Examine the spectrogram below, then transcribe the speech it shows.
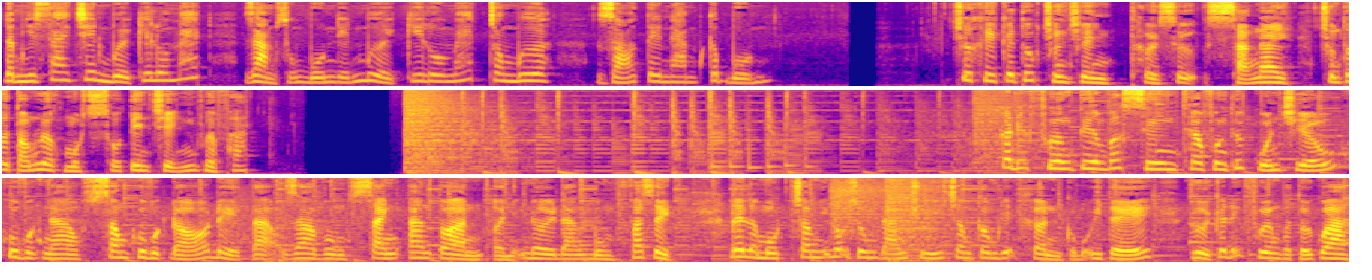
tầm nhìn xa trên 10 km, giảm xuống 4 đến 10 km trong mưa, gió Tây Nam cấp 4. Trước khi kết thúc chương trình Thời sự sáng nay, chúng tôi tóm lược một số tin chính vừa phát. Các địa phương tiêm vaccine theo phương thức cuốn chiếu, khu vực nào xong khu vực đó để tạo ra vùng xanh an toàn ở những nơi đang bùng phát dịch. Đây là một trong những nội dung đáng chú ý trong công điện khẩn của Bộ Y tế gửi các địa phương vào tối qua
